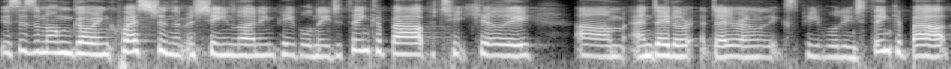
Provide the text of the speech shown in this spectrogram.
This is an ongoing question that machine learning people need to think about, particularly, um, and data, data analytics people need to think about.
